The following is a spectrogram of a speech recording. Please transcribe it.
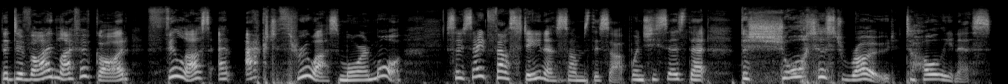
the divine life of God fill us and act through us more and more. So, St. Faustina sums this up when she says that the shortest road to holiness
